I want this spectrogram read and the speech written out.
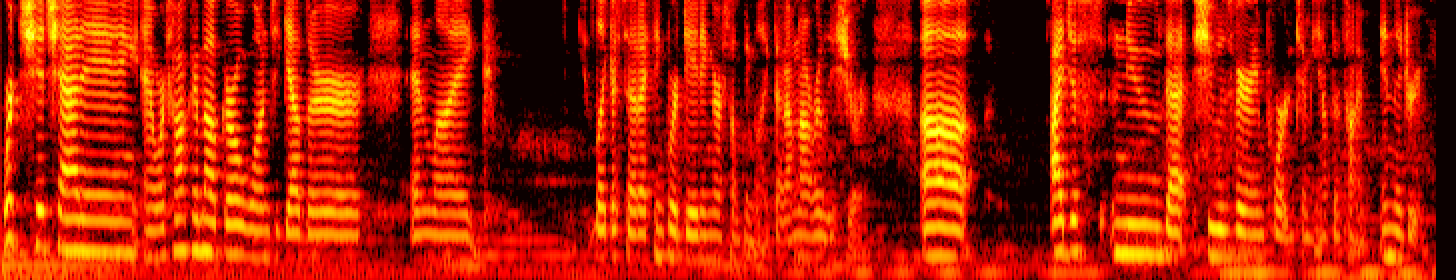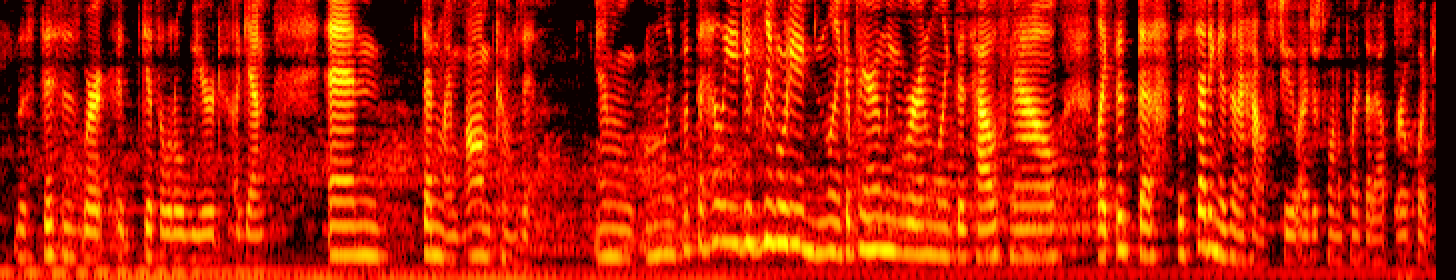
we're chit chatting and we're talking about girl one together, and like, like I said, I think we're dating or something like that. I'm not really sure. Uh, I just knew that she was very important to me at the time in the dream. This this is where it gets a little weird again, and then my mom comes in and I'm like, what the hell are you doing? Like, what are you like? Apparently, we're in like this house now. Like the the the setting is in a house too. I just want to point that out real quick.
